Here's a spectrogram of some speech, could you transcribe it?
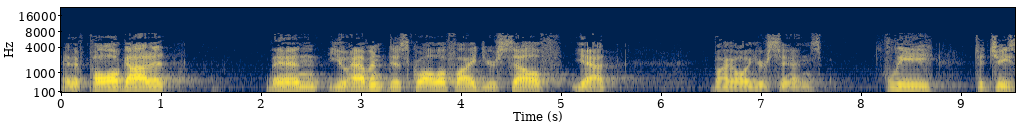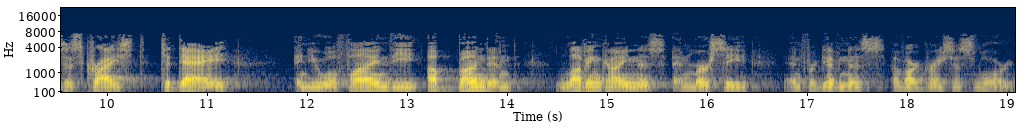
And if Paul got it, then you haven't disqualified yourself yet by all your sins. Flee to Jesus Christ today and you will find the abundant loving kindness and mercy and forgiveness of our gracious Lord.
